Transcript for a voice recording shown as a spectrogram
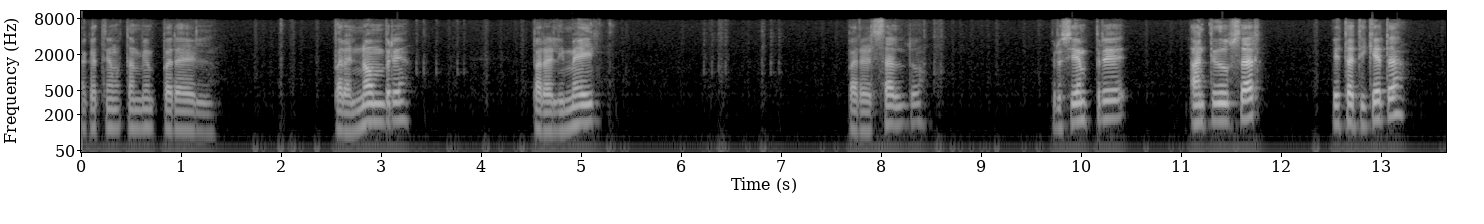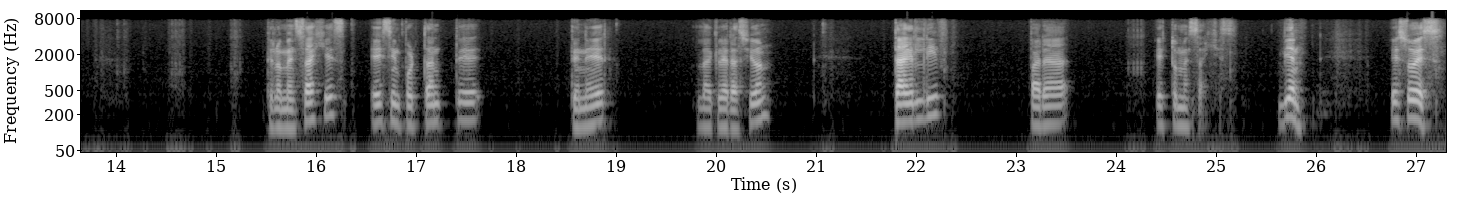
acá tenemos también para el para el nombre para el email para el saldo pero siempre antes de usar esta etiqueta de los mensajes es importante tener la aclaración taglib para estos mensajes bien eso es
